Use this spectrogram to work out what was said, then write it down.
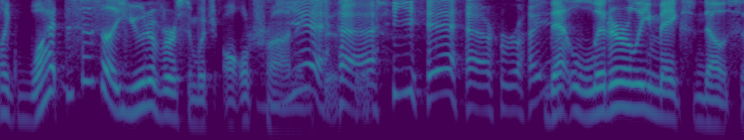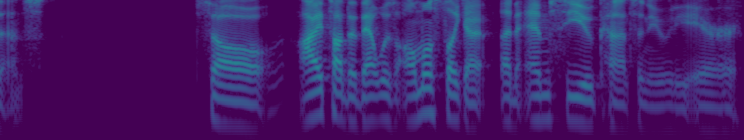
Like what? This is a universe in which Ultron Yeah, existed. yeah, right. That literally makes no sense. So I thought that that was almost like a an MCU continuity error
